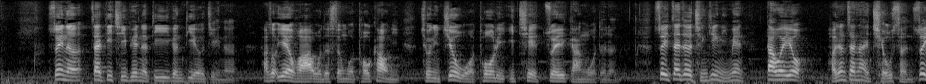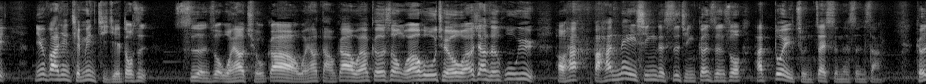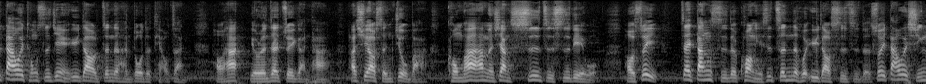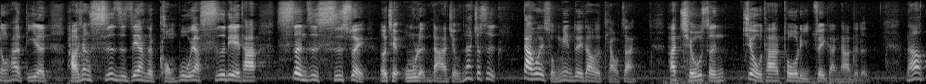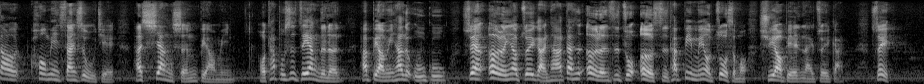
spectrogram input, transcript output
所以呢，在第七篇的第一跟第二节呢，他说：“耶和华我的神，我投靠你，求你救我脱离一切追赶我的人。”所以在这个情境里面，大卫又好像在那里求神。所以你会发现前面几节都是。诗人说：“我要求告，我要祷告，我要歌颂，我要呼求，我要向神呼吁。”好，他把他内心的事情跟神说，他对准在神的身上。可是大卫同时间也遇到真的很多的挑战。好，他有人在追赶他，他需要神救拔，恐怕他们像狮子撕裂我。好，所以。在当时的旷野是真的会遇到狮子的，所以大卫形容他的敌人好像狮子这样的恐怖，要撕裂他，甚至撕碎，而且无人搭救，那就是大卫所面对到的挑战。他求神救他脱离追赶他的人，然后到后面三十五节，他向神表明，哦，他不是这样的人。他表明他的无辜，虽然恶人要追赶他，但是恶人是做恶事，他并没有做什么需要别人来追赶。所以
